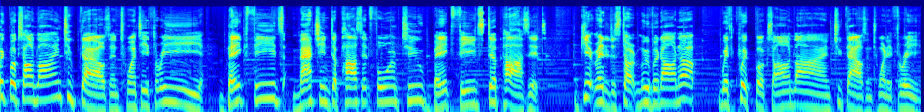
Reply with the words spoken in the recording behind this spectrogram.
QuickBooks Online 2023. Bank Feeds Matching Deposit Form to Bank Feeds Deposit. Get ready to start moving on up with QuickBooks Online 2023.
